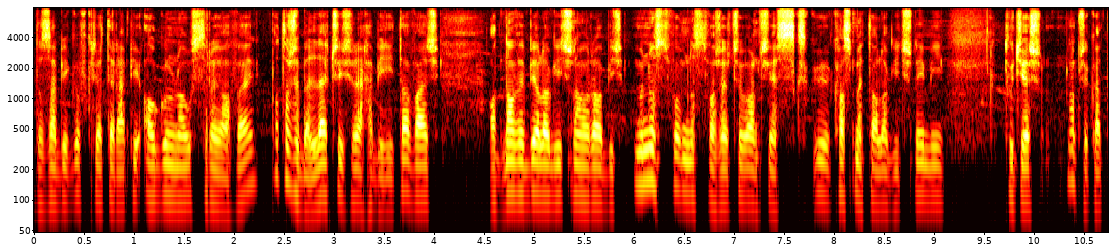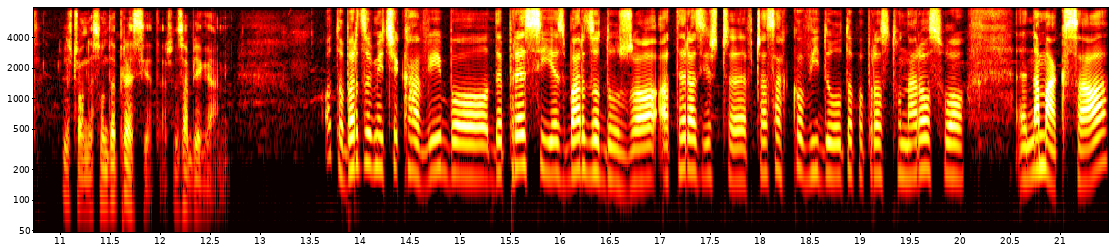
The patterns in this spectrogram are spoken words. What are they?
do zabiegów krioterapii ogólnoustrojowej, po to, żeby leczyć, rehabilitować, odnowę biologiczną robić, mnóstwo, mnóstwo rzeczy łącznie z kosmetologicznymi, tudzież na przykład leczone są depresje też zabiegami. O, to bardzo mnie ciekawi, bo depresji jest bardzo dużo, a teraz jeszcze w czasach COVID-u to po prostu narosło e, na maksa.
